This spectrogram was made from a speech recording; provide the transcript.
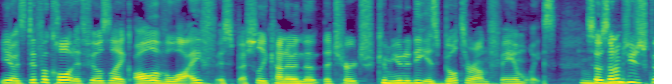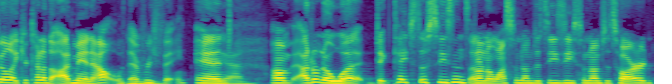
you know it's difficult. It feels like all of life, especially kind of in the, the church community, is built around families. So sometimes you just feel like you're kind of the odd man out with everything. And Yeah. um, I don't know what dictates those seasons. I don't know why sometimes it's easy, sometimes it's hard.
